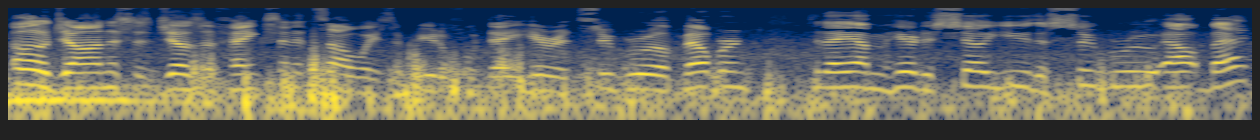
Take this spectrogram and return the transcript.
Hello John, this is Joseph Hankson. It's always a beautiful day here at Subaru of Melbourne. Today I'm here to show you the Subaru Outback.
